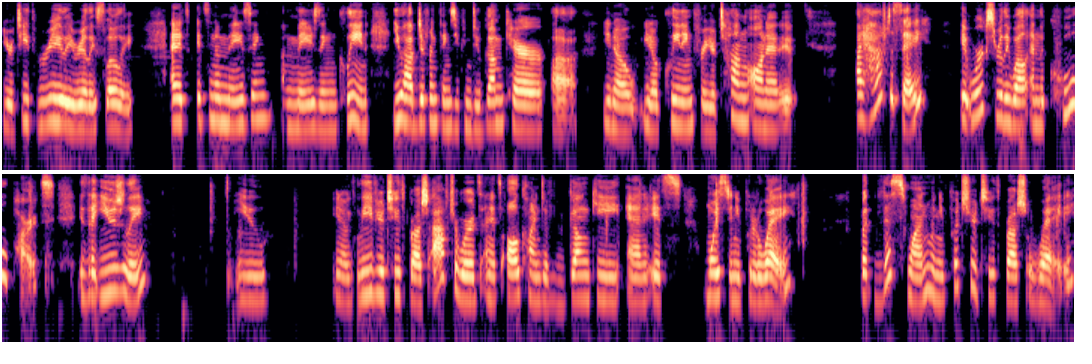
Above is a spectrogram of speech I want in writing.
your teeth really really slowly. And it's it's an amazing amazing clean. You have different things. You can do gum care uh, you know you know cleaning for your tongue on it. it i have to say it works really well. And the cool part is that usually you you know leave your toothbrush afterwards and it's all kind of gunky and it's moist and you put it away but this one when you put your toothbrush away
